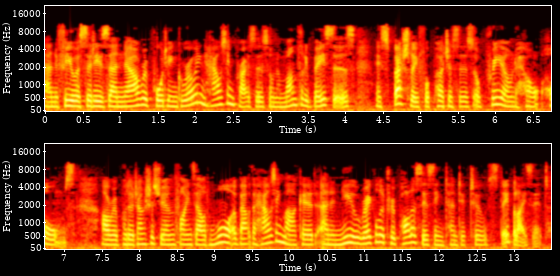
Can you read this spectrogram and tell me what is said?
And fewer cities are now reporting growing housing prices on a monthly basis, especially for purchases of pre-owned homes. Our reporter Zhang Shixuan finds out more about the housing market and new regulatory policies intended to stabilize it.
